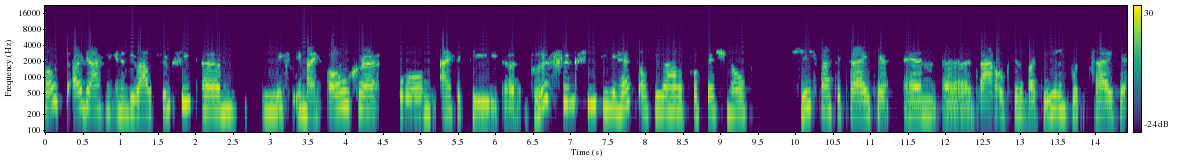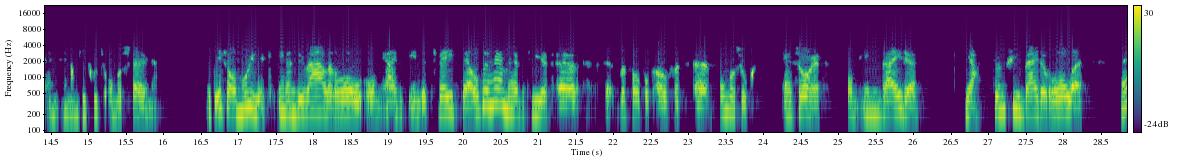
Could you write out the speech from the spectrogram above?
Grootste uitdaging in een duale functie ehm, ligt in mijn ogen om eigenlijk die uh, brugfunctie die je hebt als duale professional zichtbaar te krijgen en uh, daar ook de waardering voor te krijgen en, en om die goed te ondersteunen. Het is al moeilijk in een duale rol om eigenlijk in de twee velden, hè, we hebben het hier uh, bijvoorbeeld over onderzoek en zorg, om in beide ja, functies, beide rollen hè,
